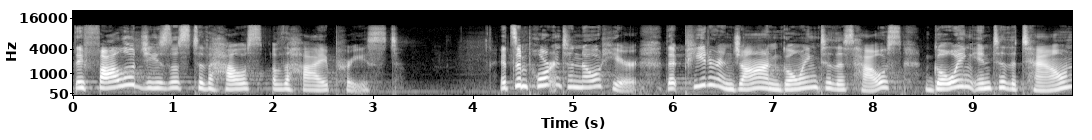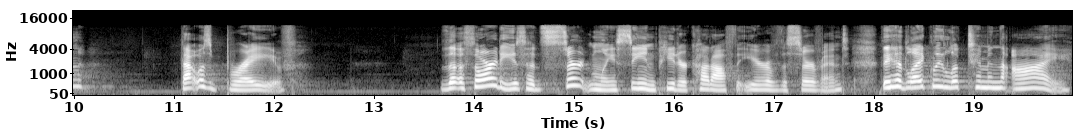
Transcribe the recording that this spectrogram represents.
They followed Jesus to the house of the high priest. It's important to note here that Peter and John going to this house, going into the town, that was brave. The authorities had certainly seen Peter cut off the ear of the servant. They had likely looked him in the eye.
